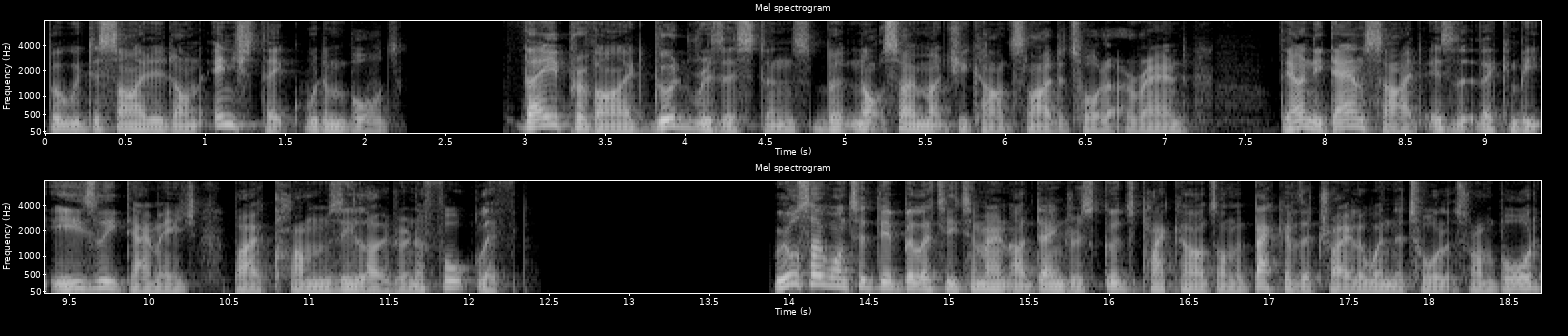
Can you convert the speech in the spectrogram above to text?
but we decided on inch thick wooden boards. They provide good resistance, but not so much you can't slide a toilet around. The only downside is that they can be easily damaged by a clumsy loader in a forklift. We also wanted the ability to mount our dangerous goods placards on the back of the trailer when the toilets are on board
